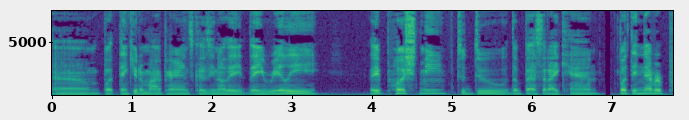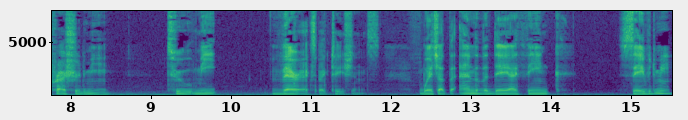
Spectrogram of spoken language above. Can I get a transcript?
um but thank you to my parents because you know they they really they pushed me to do the best that i can but they never pressured me to meet their expectations which at the end of the day i think saved me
